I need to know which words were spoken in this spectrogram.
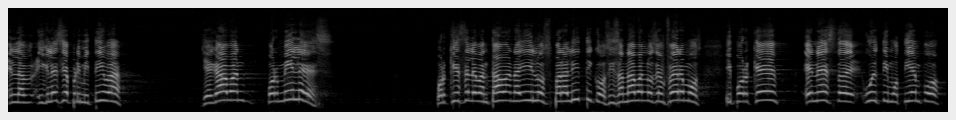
en la iglesia primitiva llegaban por miles? ¿Por qué se levantaban ahí los paralíticos y sanaban los enfermos? ¿Y por qué en este último tiempo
